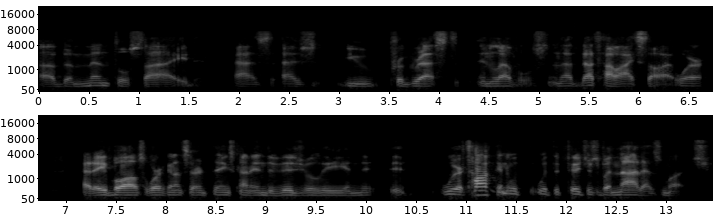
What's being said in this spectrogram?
of the mental side as as you progressed in levels. And that that's how i saw it where at a balls working on certain things kind of individually and it, it we're talking with with the pitchers but not as much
